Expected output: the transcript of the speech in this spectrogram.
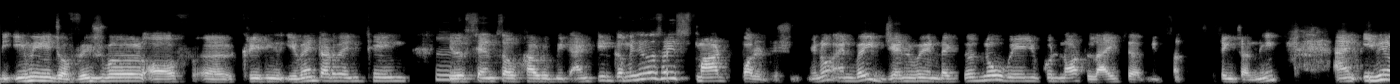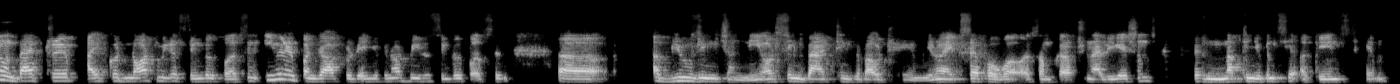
the image of visual of uh, creating an event out of anything mm. a sense of how to beat anti-incumbents he was a very smart politician you know and very genuine like there's no way you could not like uh, Singh Channi. And even on that trip, I could not meet a single person. Even in Punjab today, you cannot meet a single person uh, abusing Channi or saying bad things about him, you know, except for some corruption allegations. There's nothing you can say against him.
